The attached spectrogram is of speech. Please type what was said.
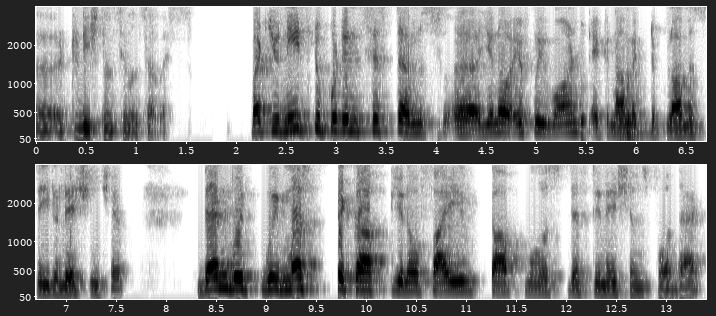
uh, traditional civil service but you need to put in systems uh, you know if we want economic diplomacy relationship then we, we must pick up you know five topmost destinations for that.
